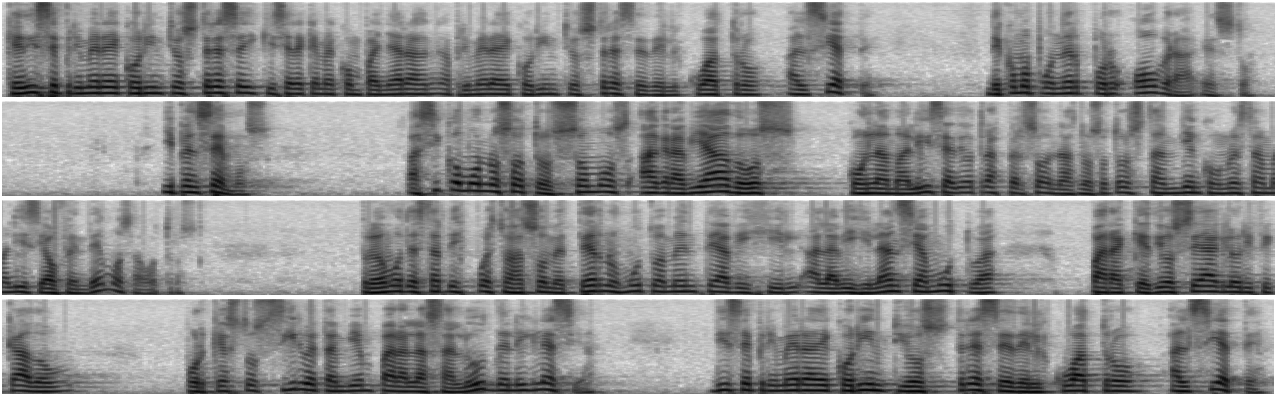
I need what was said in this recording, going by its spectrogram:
¿Qué dice 1 Corintios 13? Y quisiera que me acompañaran a 1 Corintios 13 del 4 al 7, de cómo poner por obra esto. Y pensemos, así como nosotros somos agraviados con la malicia de otras personas, nosotros también con nuestra malicia ofendemos a otros. Pero hemos de estar dispuestos a someternos mutuamente a, la vigilancia mutua para que Dios sea glorificado, porque esto sirve también para la salud de la iglesia. Dice Primera de Corintios 13 del 4 al 7.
